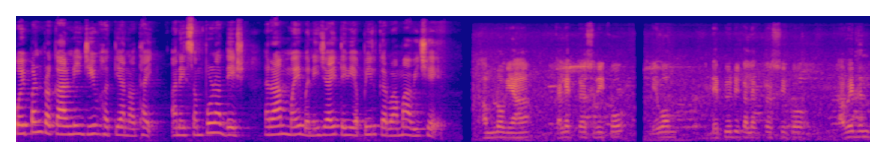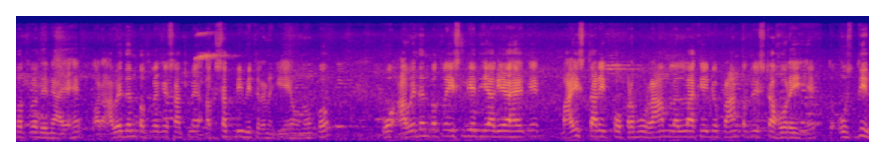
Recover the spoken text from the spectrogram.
કોઈપણ પ્રકારની જીવ હત્યા ન થાય. અને સંપૂર્ણ દેશ રામમય બની જાય તેવી અપીલ કરવામાં આવી છે हम लोग यहाँ कलेक्टर श्री को एवं डिप्यूटी कलेक्टर श्री को आवेदन पत्र देने आए हैं और आवेदन पत्र के साथ में अक्षत भी वितरण किए हैं उन्हों को वो आवेदन पत्र इसलिए दिया गया है कि 22 तारीख को प्रभु राम लल्ला की जो प्राण प्रतिष्ठा हो रही है तो उस दिन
